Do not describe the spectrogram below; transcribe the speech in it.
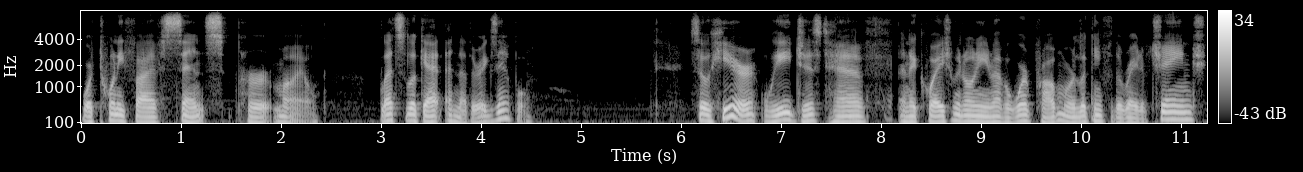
or 25 cents per mile. Let's look at another example. So here we just have an equation. We don't even have a word problem. We're looking for the rate of change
